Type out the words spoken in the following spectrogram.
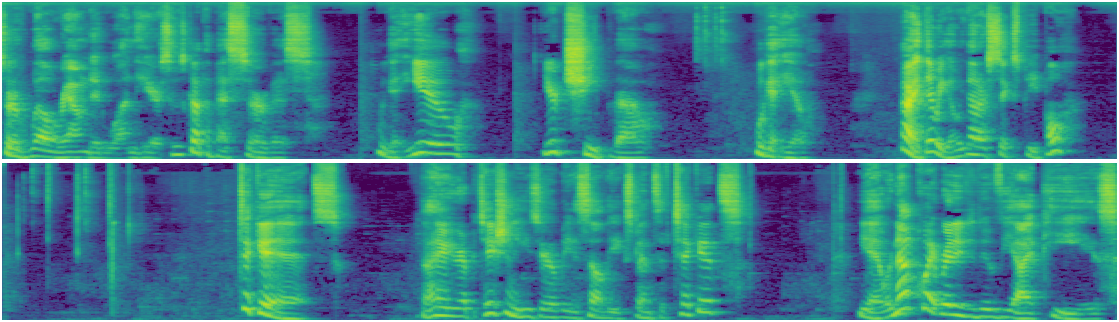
sort of well-rounded one here. So who's got the best service? We'll get you. You're cheap though. We'll get you. All right, there we go. We got our six people. Tickets. The higher your reputation, the easier it'll be to sell the expensive tickets. Yeah, we're not quite ready to do VIPs.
